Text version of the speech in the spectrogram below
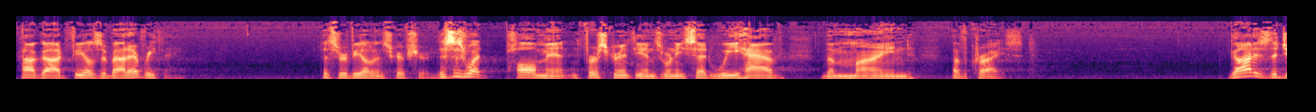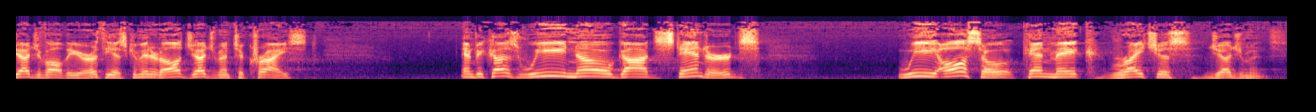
how God feels about everything that's revealed in Scripture. This is what Paul meant in 1 Corinthians when he said, We have the mind of Christ. God is the judge of all the earth. He has committed all judgment to Christ. And because we know God's standards, we also can make righteous judgments.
